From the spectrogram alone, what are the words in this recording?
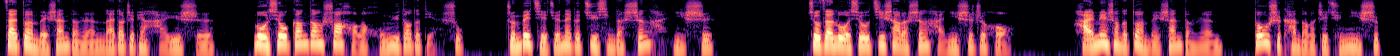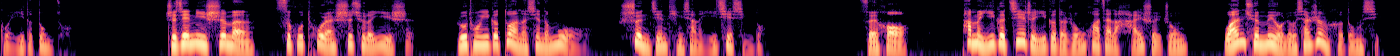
在段北山等人来到这片海域时，洛修刚刚刷好了红玉刀的点数，准备解决那个巨型的深海逆尸。就在洛修击杀了深海逆尸之后，海面上的段北山等人都是看到了这群逆尸诡异的动作。只见逆尸们似乎突然失去了意识，如同一个断了线的木偶，瞬间停下了一切行动。随后，他们一个接着一个的融化在了海水中，完全没有留下任何东西，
